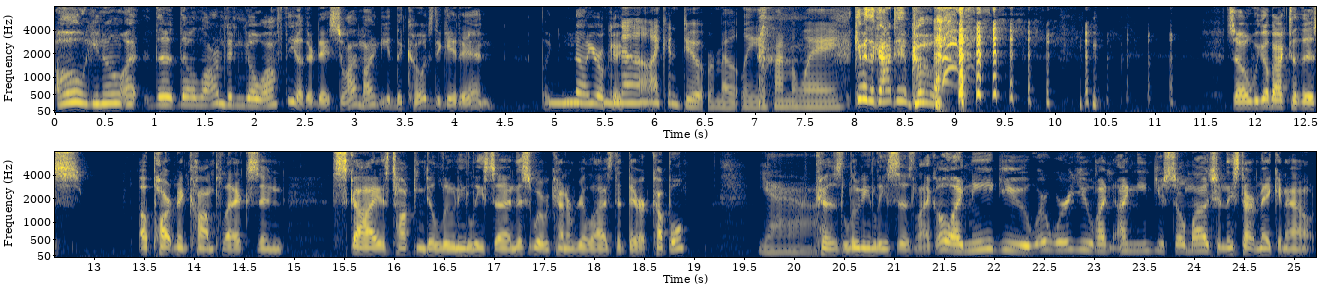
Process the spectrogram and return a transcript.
Oh, you know, uh, the the alarm didn't go off the other day, so I might need the codes to get in. Like, no, you're okay. No, I can do it remotely if I'm away. Give me the goddamn code. so we go back to this apartment complex, and Sky is talking to Looney Lisa, and this is where we kind of realize that they're a couple. Yeah. Because Looney Lisa is like, "Oh, I need you. Where were you? I I need you so much," and they start making out.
